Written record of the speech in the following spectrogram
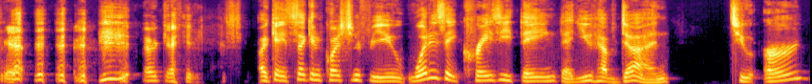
yeah. okay. Okay. Second question for you: What is a crazy thing that you have done to earn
